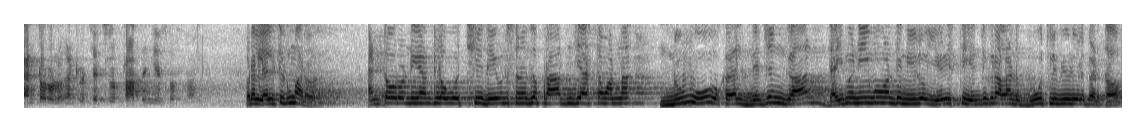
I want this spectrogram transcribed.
గంట రెండు గంటలు చర్చిలో ప్రార్థన చేసి వస్తాను. ఇప్పుడు లలిత్ కుమార్ గంట రెండు గంటలు వచ్చి దేవుని సన్నిధిలో ప్రార్థన చేస్తామన్నా నువ్వు ఒకవేళ నిజంగా దైవ నియమం అంటే నీలో ఏరిస్తే ఎందుకు అలాంటి బూతులు వీడియోలు పెడతావు?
